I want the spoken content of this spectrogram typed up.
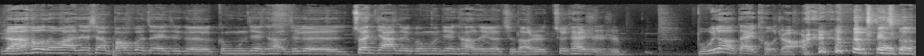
然后的话，就像包括在这个公共健康，这个专家对公共健康这个指导是最开始是。不要戴口罩，这种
